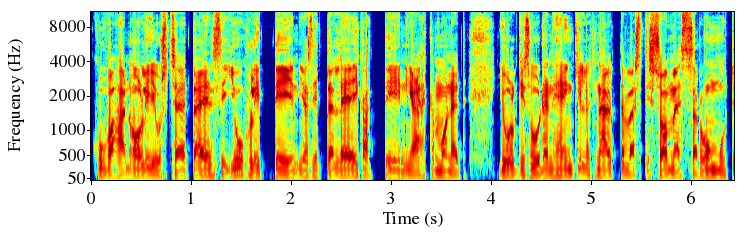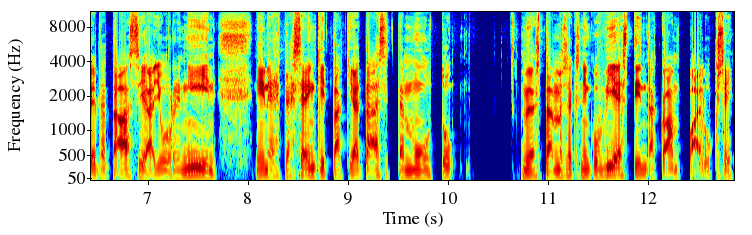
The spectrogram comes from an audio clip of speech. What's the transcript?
kuvahan oli just se, että ensin juhlittiin ja sitten leikattiin ja ehkä monet julkisuuden henkilöt näyttävästi somessa rummutti tätä asiaa juuri niin, niin ehkä senkin takia tämä sitten muuttui myös tämmöiseksi niin kuin viestintäkamppailuksi,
